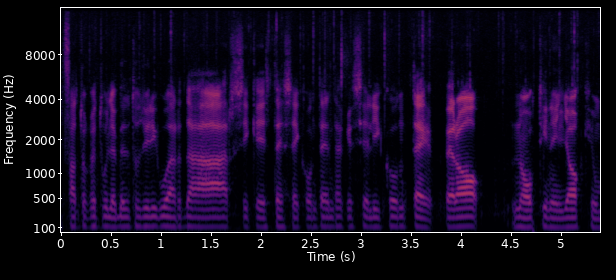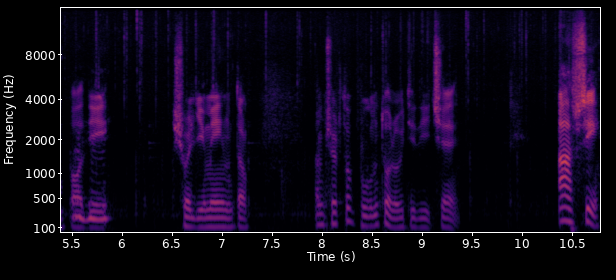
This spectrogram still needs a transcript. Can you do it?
fatto che tu gli abbia detto di riguardarsi, che te sei contenta che sia lì con te, però noti negli occhi un po' di scioglimento. A un certo punto lui ti dice: Ah, sì,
